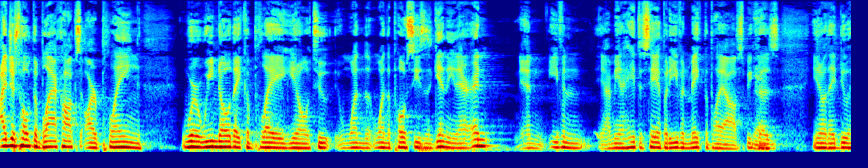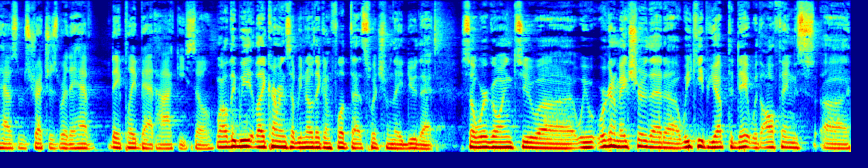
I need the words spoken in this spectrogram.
I just hope the Blackhawks are playing where we know they could play. You know, to when the when the postseason is getting there, and and even I mean, I hate to say it, but even make the playoffs because. You know they do have some stretches where they have they play bad hockey. So Well, we like Carmen said, we know they can flip that switch when they do that. So we're going to uh, we we're going to make sure that uh, we keep you up to date with all things uh,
